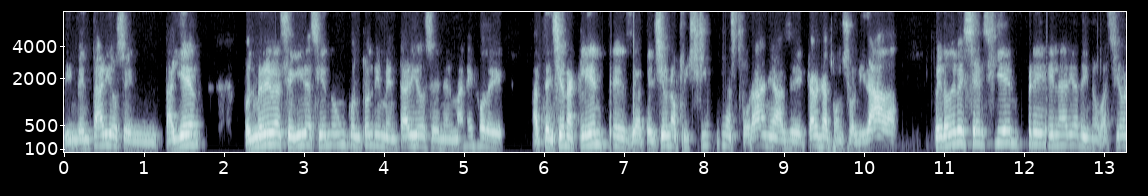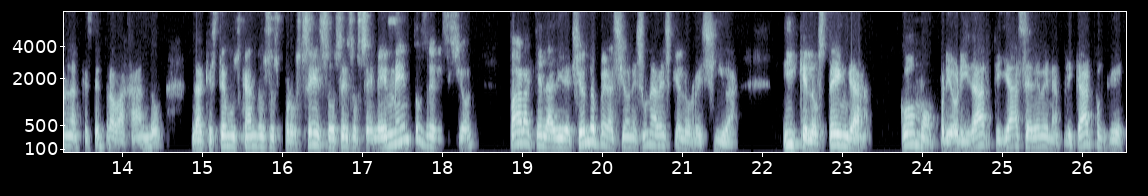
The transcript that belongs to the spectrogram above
inventarios en taller, pues me debe seguir haciendo un control de inventarios en el manejo de atención a clientes, de atención a oficinas foráneas, de carga consolidada, pero debe ser siempre el área de innovación la que esté trabajando, la que esté buscando esos procesos, esos elementos de decisión para que la dirección de operaciones, una vez que lo reciba y que los tenga como prioridad que ya se deben aplicar, porque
